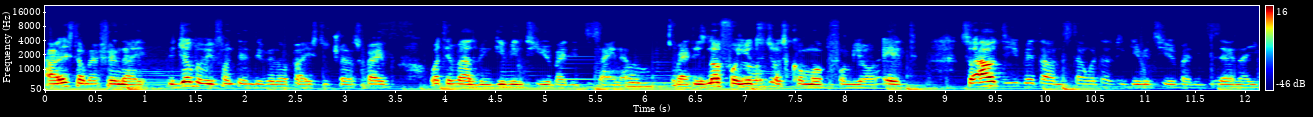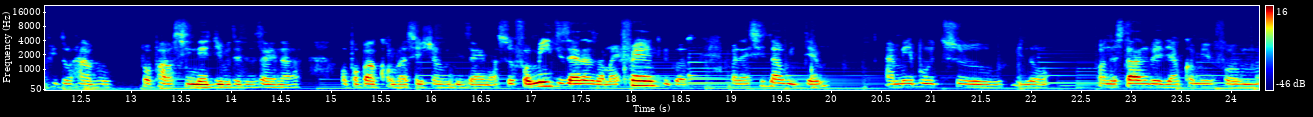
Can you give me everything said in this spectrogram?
I always tell my friend that the job of a front-end developer is to transcribe whatever has been given to you by the designer mm. right? It's not for you to just come up from your head. So how do you better understand what has been given to you by the designer if you don't have a proper synergy with the designer or proper conversation with designer? So for me designers are my friend because when i sit down with them i'm able to you know understand where they are coming from,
